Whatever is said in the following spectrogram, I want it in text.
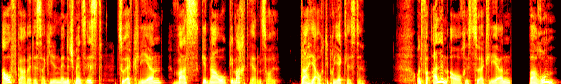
Aufgabe des agilen Managements ist, zu erklären, was genau gemacht werden soll. Daher auch die Projektliste. Und vor allem auch ist zu erklären, warum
